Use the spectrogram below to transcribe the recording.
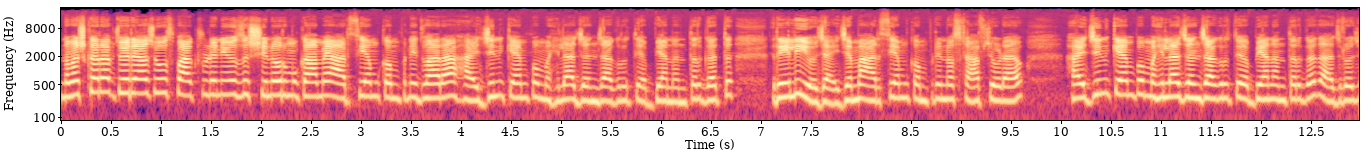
નમસ્કાર, આપ જોઈ રહ્યા છો સ્પાર્ક ટુડે ન્યૂઝ શિનોર મુકામે આરસીએમ કંપની દ્વારા હાઇજીન કેમ્પ મહિલા જનજાગૃતિ અભિયાન અંતર્ગત રેલી યોજાઈ, જેમાં આરસીએમ કંપનીનો સ્ટાફ જોડાયો. હાઇજીન કેમ્પ મહિલા જનજાગૃતિ અભિયાન અંતર્ગત આજરોજ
